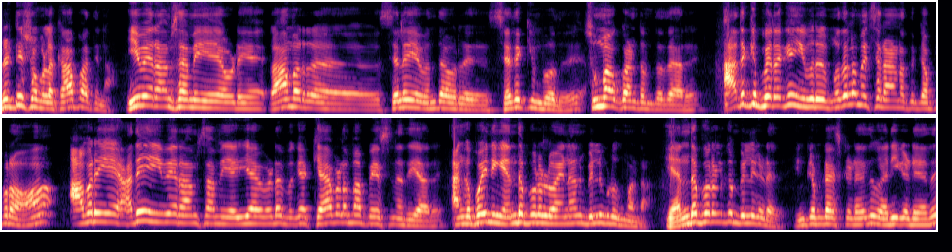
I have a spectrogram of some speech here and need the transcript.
பிரிட்டிஷ் உங்களை காப்பாத்தினான் ஈவே ராமசாமியோடைய ராமர் சிலையை வந்து அவர் செதைக்கும் போது சும்மா உட்காந்துருந்தது அதுக்கு பிறகு இவர் முதலமைச்சர் ஆனதுக்கு அப்புறம் அவரையே அதே ஈவே ராமசாமி ஐயா விட மிக கேவலமா பேசினது யாரு? அங்க போய் நீங்க எந்த பொருள் வாங்கினாலும் பில்லு கொடுக்க மாட்டான். எந்த பொருளுக்கும் பில்லு கிடையாது. இன்கம் டேக்ஸ் கிடையாது வரி கிடையாது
